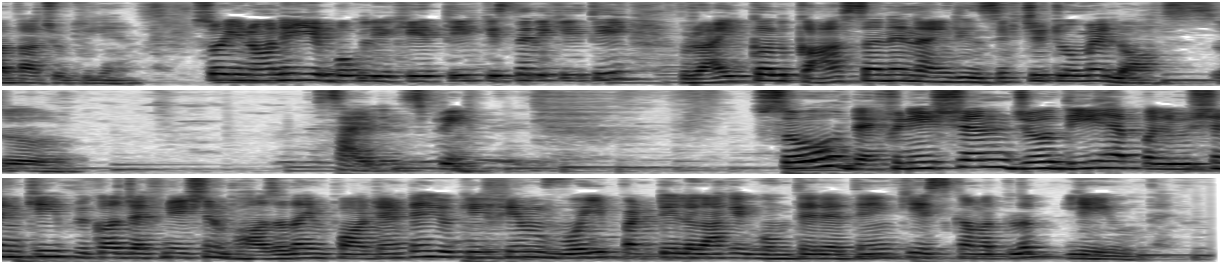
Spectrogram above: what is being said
बता चुकी है। सो so, इन्होंने ये बुक लिखी थी किसने लिखी थी? राइकल कासन ने 1962 में लॉस Silent Spring so so, definition जो दी है पोल्यूशन की बिकॉज़ डेफिनेशन बहुत ज़्यादा इंपॉर्टेंट है क्योंकि फिर हम वही पट्टी लगा के घूमते रहते हैं कि इसका मतलब यही होता है।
